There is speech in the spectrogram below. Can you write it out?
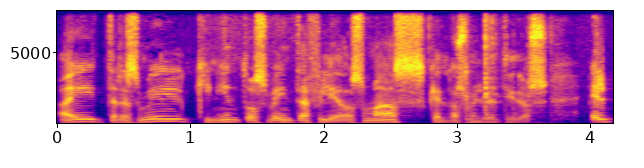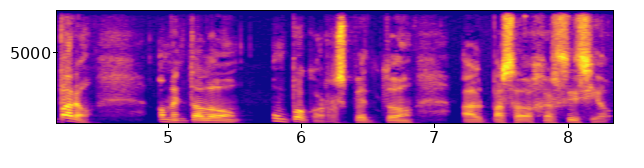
hay 3.520 afiliados más que en 2022. El paro ha aumentado un poco respecto al pasado ejercicio,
